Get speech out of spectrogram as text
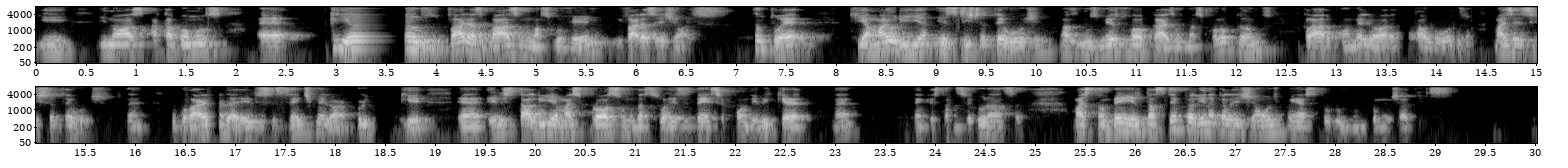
E, e nós acabamos é, criando várias bases no nosso governo e várias regiões. Tanto é que a maioria existe até hoje nos mesmos locais onde nós colocamos, claro, com a melhora, tal outra, mas existe até hoje. Né? O guarda, ele se sente melhor. Por porque é, ele está ali, é mais próximo da sua residência quando ele quer, né? tem a questão de segurança, mas também ele está sempre ali naquela região onde conhece todo mundo, como eu já disse.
